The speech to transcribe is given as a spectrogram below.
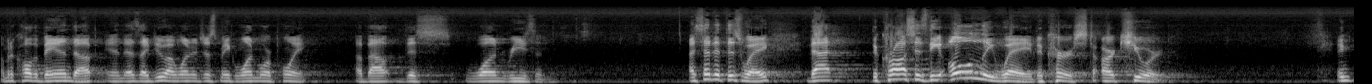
I'm going to call the band up, and as I do, I want to just make one more point about this one reason. I said it this way that the cross is the only way the cursed are cured. And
